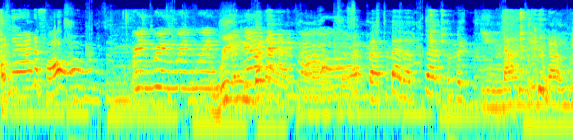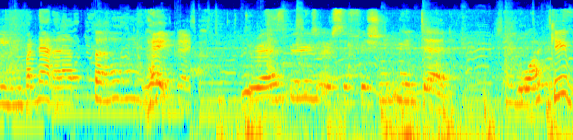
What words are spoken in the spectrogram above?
Banana phone. Ring, ring, ring, ring. Ring banana banana. Ding dong, ding dong. Hey, The raspberries are sufficiently dead. What? Gabe,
